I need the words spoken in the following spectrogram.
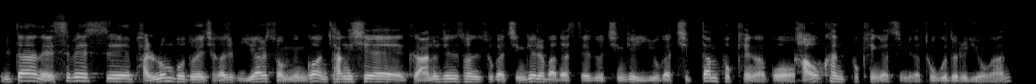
일단 SBS의 반론 보도에 제가 좀 이해할 수 없는 건 당시에 그 안우진 선수가 징계를 받았을 때도 징계 이유가 집단 폭행하고 가혹한 폭행이었습니다. 도구들을 이용한.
